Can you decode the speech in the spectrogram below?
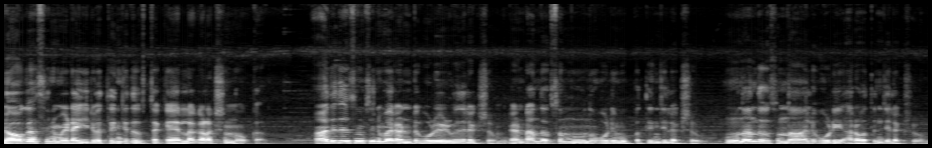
ലോക സിനിമയുടെ ഇരുപത്തിയഞ്ച് ദിവസത്തെ കേരള കളക്ഷൻ നോക്കാം. ആദ്യ ദിവസം സിനിമ രണ്ട് കോടി എഴുപത് ലക്ഷം രണ്ടാം ദിവസം മൂന്ന് കോടി മുപ്പത്തിയഞ്ച് ലക്ഷം മൂന്നാം ദിവസം നാല് കോടി അറുപത്തഞ്ച് ലക്ഷവും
